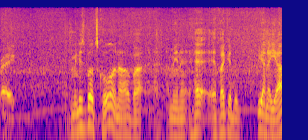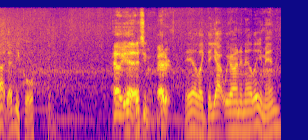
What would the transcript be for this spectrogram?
Right. I mean, this boat's cool enough, but, I mean, if I could be on a yacht, that'd be cool. Hell yeah, that's even better. Yeah, like the yacht we are on in LA, man.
